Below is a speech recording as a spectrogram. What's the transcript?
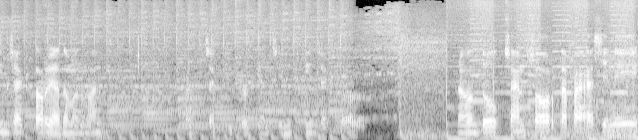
injektor ya teman-teman. Kita cek di bagian sini injektor nah untuk sensor TPS ini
